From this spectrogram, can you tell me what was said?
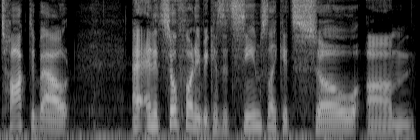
talked about, a- and it's so funny because it seems like it's so. Um,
